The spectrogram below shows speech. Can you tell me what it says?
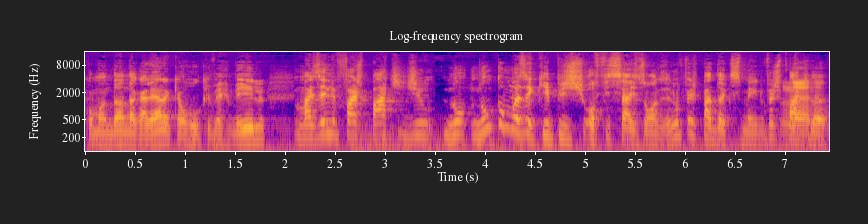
comandando a galera, que é o Hulk vermelho. Mas ele faz parte de. Não, não como as equipes oficiais zonas. Ele não fez parte do X-Men, não fez parte Não, da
